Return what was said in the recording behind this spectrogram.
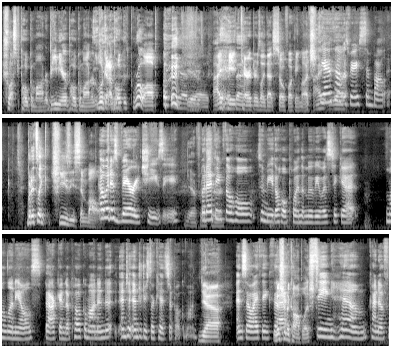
trust Pokemon or be near Pokemon or look at a Pokemon. Grow up. Yeah, Yeah. I get hate that. characters like that so fucking much. I- Yeah, I thought yeah. it was very symbolic. but it's like cheesy symbolic. Oh, it is very cheesy. Yeah, for But I think the whole, to me, the whole point of the movie was to get millennials back into Pokemon and to, and to introduce their kids to Pokemon. yeah. And so I think that Mission accomplished. seeing him kind of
